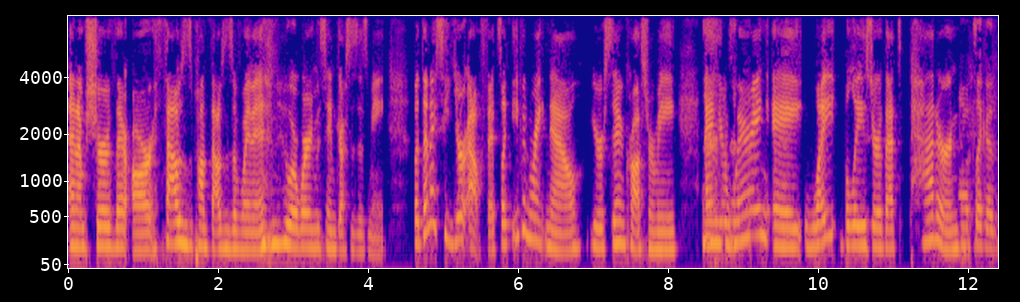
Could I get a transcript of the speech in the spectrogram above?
And I'm sure there are thousands upon thousands of women who are wearing the same dresses as me. But then I see your outfits, like even right now, you're sitting across from me, and you're wearing a white blazer that's patterned. Oh, it's like a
